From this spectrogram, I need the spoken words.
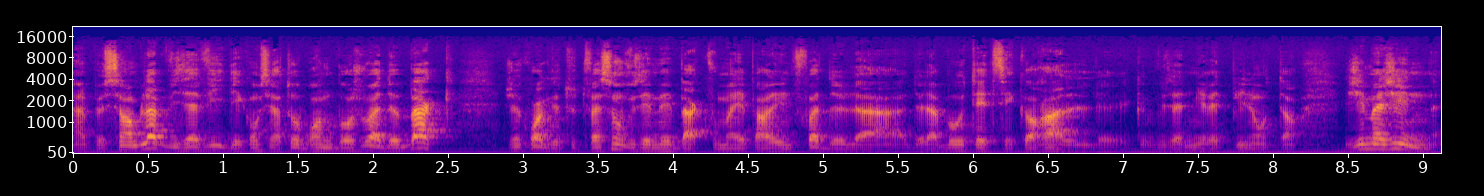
un peu semblable vis-à-vis des concertos brandebourgeois de Bach. Je crois que de toute façon, vous aimez Bach. Vous m'avez parlé une fois de la, de la beauté de ses chorales, euh, que vous admirez depuis longtemps. J'imagine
